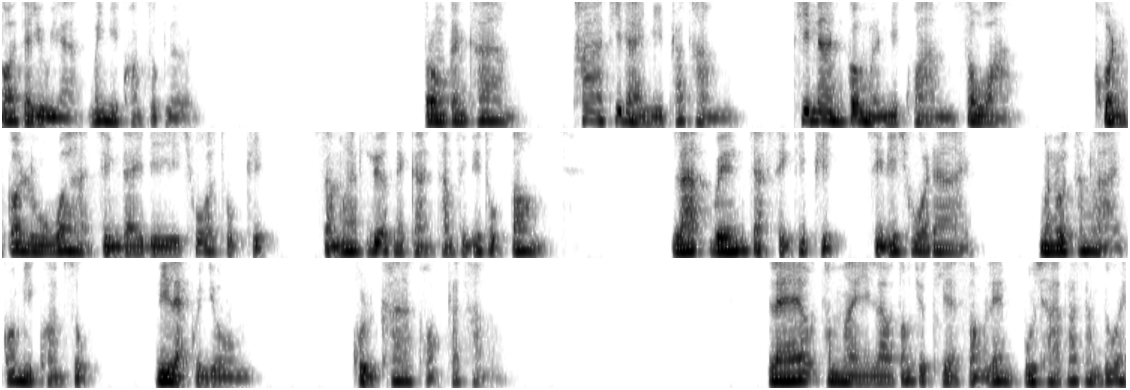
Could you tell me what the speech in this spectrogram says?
ก็จะอยู่อย่างไม่มีความสุขเลย ตรงกันข้าม ถ้าที่ใดมีพระธรรม ที่นั่นก็เหมือนมีความสว่าง คนก็รู้ว่าสิ่งใดดีชั่วถูกผิด สามารถเลือกในการทำสิ่งที่ถูกต้อง ละเว้นจากสิ่งที่ผิด สิ่งที่ชั่วได้ มนุษย์ทั้งหลายก็มีความสุข นี่แหละคุณโยม คุณค่าของพระธรรม แล้วทำไมเราต้องจุดเทียนสองเล่มบูชาพระธรรมด้วย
